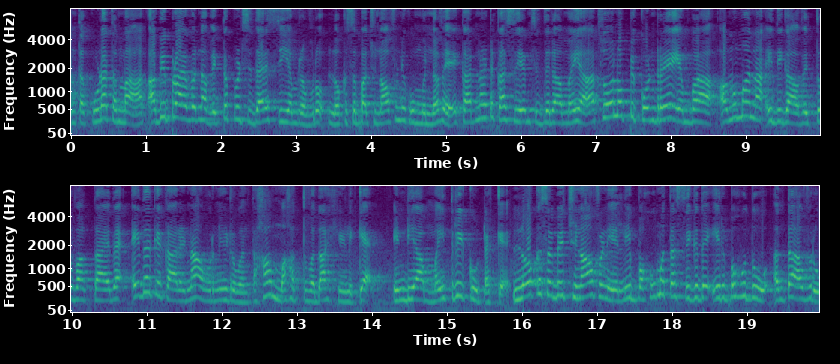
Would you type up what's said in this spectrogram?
ಅಂತ ಕೂಡ ತಮ್ಮ ಅಭಿಪ್ರಾಯವನ್ನ ವ್ಯಕ್ತಪಡಿಸಿದ್ದಾರೆ ಸಿಎಂ ರವರು. ಲೋಕಸಭಾ ಚುನಾವಣೆಗೂ ಮುನ್ನವೇ ಕರ್ನಾಟಕ ಸಿಎಂ ಸಿದ್ದರಾಮಯ್ಯ ಸೋಲೊಪ್ಪಿಕೊಂಡ್ರೆ ಎಂಬ ಅನುಮಾನ ಇದೀಗ ವ್ಯಕ್ತವಾಗ್ತಾ ಇದೆ. ಇದಕ್ಕೆ ಕಾರಣ ಅವರು ನೀಡಿರುವಂತಹ ಮಹತ್ವದ ಹೇಳಿಕೆ. കളിലേക്ക് ಇಂಡಿಯಾ ಮೈತ್ರಿಕೂಟಕ್ಕೆ ಲೋಕಸಭೆ ಚುನಾವಣೆಯಲ್ಲಿ ಬಹುಮತ ಸಿಗದೆ ಇರಬಹುದು ಅಂತ ಅವರು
